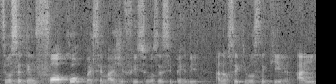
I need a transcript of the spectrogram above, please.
se você tem um foco, vai ser mais difícil você se perder, a não ser que você queira. Aí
